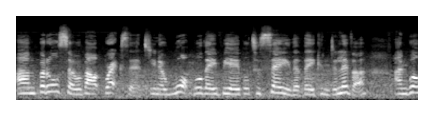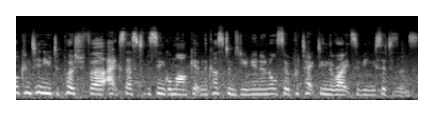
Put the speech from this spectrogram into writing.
um, but also about Brexit. You know, what will they be able to say that they can deliver? And will continue to push for access to the single market and the customs union and also protecting the rights of EU citizens.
